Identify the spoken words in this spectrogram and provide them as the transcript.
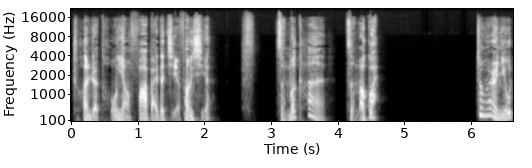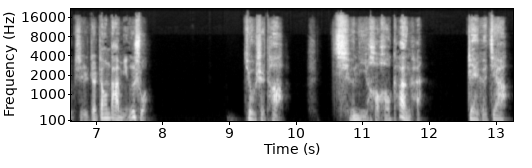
穿着同样发白的解放鞋，怎么看怎么怪。郑二牛指着张大明说：“就是他。”请你好好看看，这个家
